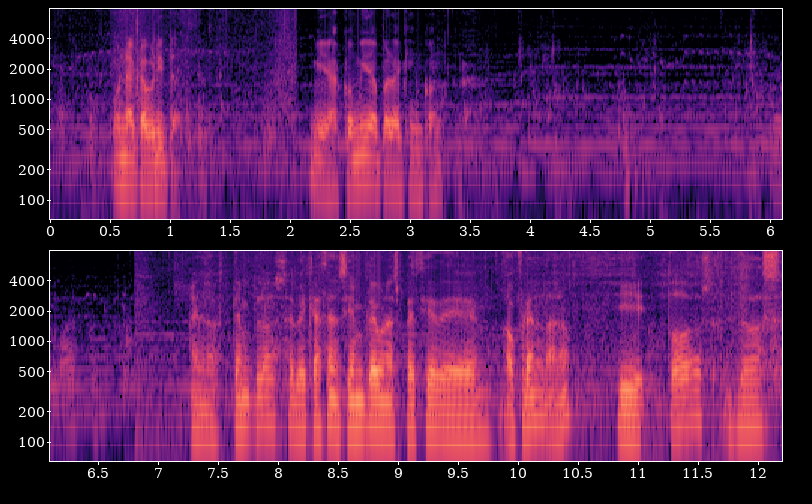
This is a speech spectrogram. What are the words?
una cabrita. Mira, comida para King Kong. En los templos se ve que hacen siempre una especie de ofrenda, ¿no? Y todos los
